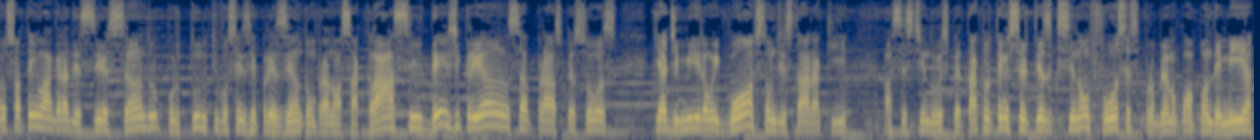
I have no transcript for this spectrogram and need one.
eu só tenho a agradecer, Sandro, por tudo que vocês representam para a nossa classe, desde criança para as pessoas que admiram e gostam de estar aqui assistindo o espetáculo. tenho certeza que se não fosse esse problema com a pandemia,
